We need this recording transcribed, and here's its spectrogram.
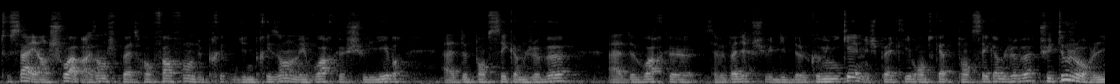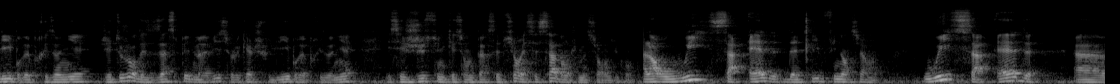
Tout ça est un choix. Par exemple, je peux être au fin fond d'une prison, mais voir que je suis libre euh, de penser comme je veux, de voir que ça ne veut pas dire que je suis libre de le communiquer, mais je peux être libre en tout cas de penser comme je veux. Je suis toujours libre et prisonnier. J'ai toujours des aspects de ma vie sur lesquels je suis libre et prisonnier, et c'est juste une question de perception, et c'est ça dont je me suis rendu compte. Alors oui, ça aide d'être libre financièrement. Oui, ça aide euh,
